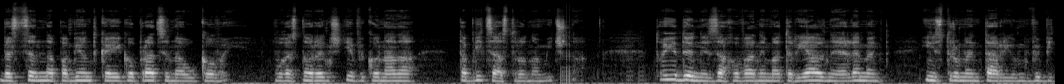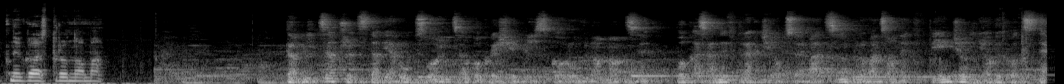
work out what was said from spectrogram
bezcenna pamiątka jego pracy naukowej, własnoręcznie wykonana tablica astronomiczna. To jedyny zachowany materialny element instrumentarium wybitnego astronoma. Tablica przedstawia ruch Słońca w okresie blisko równonocy, pokazany w trakcie obserwacji prowadzonych w pięciodniowych odstępach.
